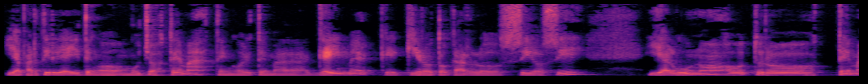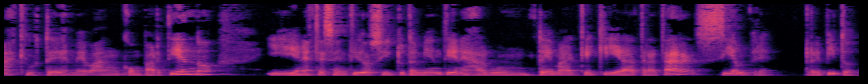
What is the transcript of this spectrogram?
Y a partir de ahí tengo muchos temas. Tengo el tema gamer, que quiero tocarlo sí o sí. Y algunos otros temas que ustedes me van compartiendo. Y en este sentido, si tú también tienes algún tema que quiera tratar, siempre, repito,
